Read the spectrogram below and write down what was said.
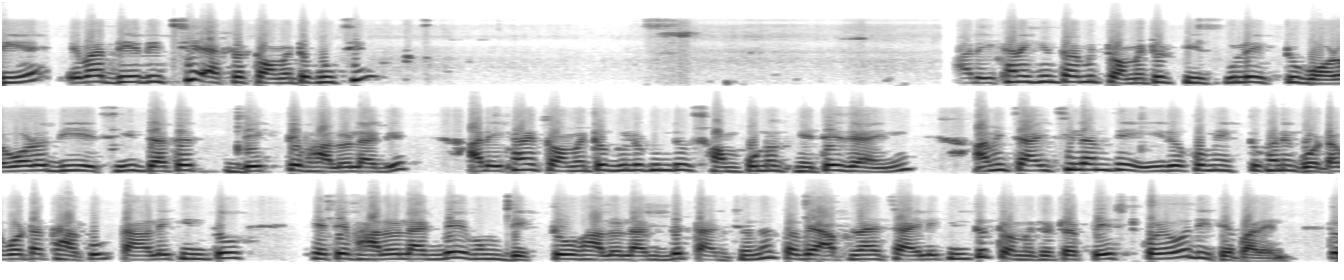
দিয়ে। এবার দিয়ে দিচ্ছি একটা টমেটো কুচি। আর এখানে কিন্তু আমি টমেটোর পিসগুলো একটু বড় বড় দিয়েছি, যাতে দেখতে ভালো লাগে। আর এখানে টমেটো গুলো কিন্তু সম্পূর্ণ ঘেঁটে যায়নি। আমি চাইছিলাম যে এইরকম একটুখানি গোটা গোটা থাকুক, তাহলে কিন্তু খেতে ভালো লাগবে এবং দেখতেও ভালো লাগবে তার জন্য। তবে আপনারা চাইলে কিন্তু টমেটোটা পেস্ট করেও দিতে পারেন। তো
